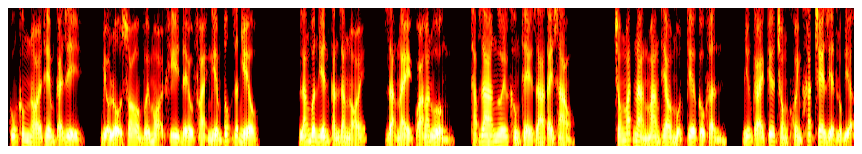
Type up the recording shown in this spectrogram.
cũng không nói thêm cái gì, biểu lộ so với mọi khi đều phải nghiêm túc rất nhiều. Lăng vân yên cắn răng nói, dạng này quá hoan uổng, tháp ra ngươi không thể ra tay sao? Trong mắt nàng mang theo một tia cầu khẩn, những cái kia trong khoảnh khắc che diệt lục địa,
